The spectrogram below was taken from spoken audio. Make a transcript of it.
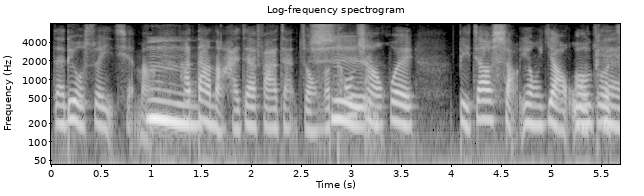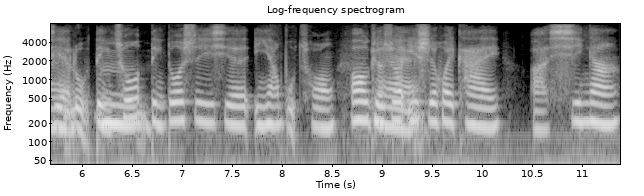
在六岁以前嘛，嗯他大脑还在发展中，我们通常会比较少用药物做介入，顶多嗯。顶多是一些营养补充比如说医师会开呃锌啊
